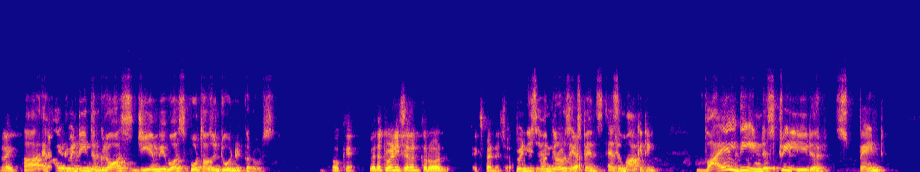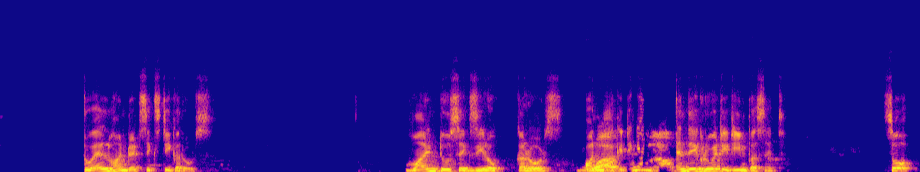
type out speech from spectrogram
Like uh, FY20, the gross GMV was 4,200 crores. Okay, with a 27 crore expenditure. 27 crores yeah. expense as a marketing. While the industry leader spent 1260 crores. 1260 crores on wow. marketing and they grew at 18%. So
